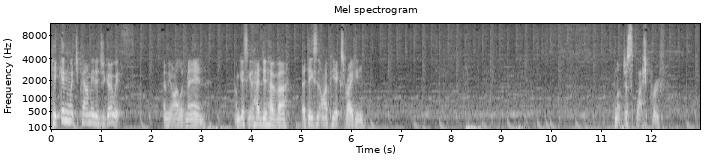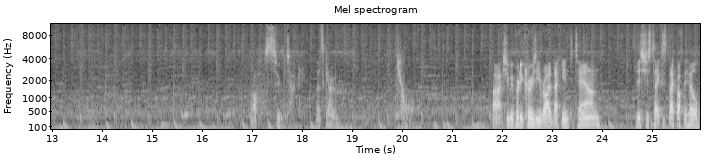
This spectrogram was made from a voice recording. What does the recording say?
Hicken, which power meter did you go with? And the Isle of Man. I'm guessing it had to have a, a decent IPX rating. Not just splash proof. Oh, super tuck. Let's go. Alright, should be a pretty cruisy ride back into town. This just takes us back off the hill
